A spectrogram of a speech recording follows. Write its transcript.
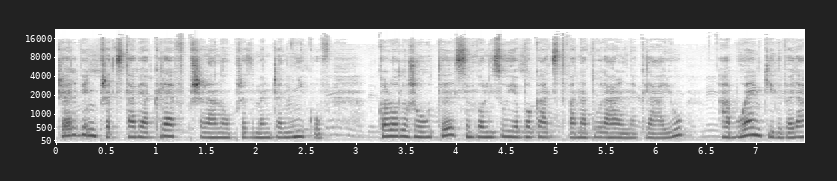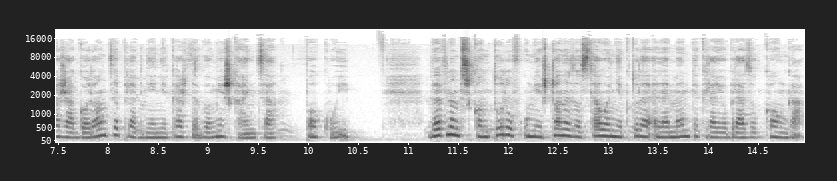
Czerwień przedstawia krew przelaną przez męczenników. Kolor żółty symbolizuje bogactwa naturalne kraju, a błękit wyraża gorące pragnienie każdego mieszkańca pokój. Wewnątrz konturów umieszczone zostały niektóre elementy krajobrazu Konga,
